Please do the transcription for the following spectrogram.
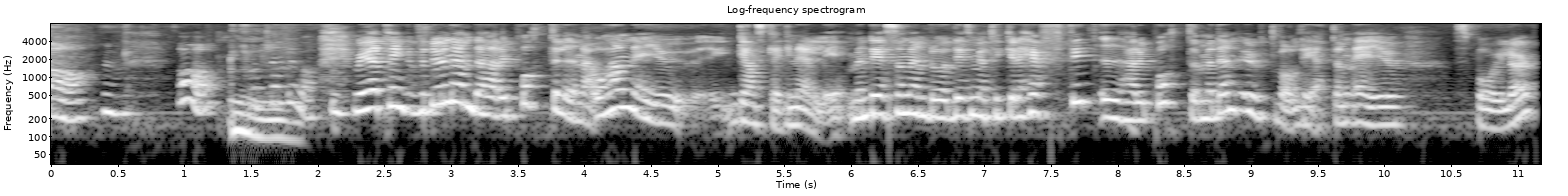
Ja. Ja, så kan det vara. Men jag tänkte, för du nämnde Harry Potter Lina och han är ju ganska gnällig. Men det som ändå, det som jag tycker är häftigt i Harry Potter med den utvaldheten är ju spoiler,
